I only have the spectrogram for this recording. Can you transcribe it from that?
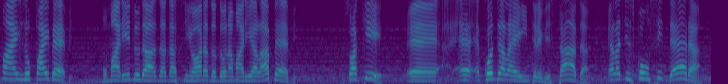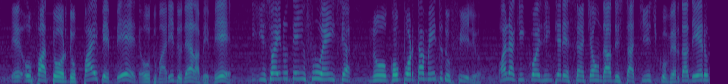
mas o pai bebe. O marido da, da, da senhora, da dona Maria lá, bebe. Só que, é, é, quando ela é entrevistada, ela desconsidera o fator do pai beber, ou do marido dela beber, isso aí não tem influência no comportamento do filho. Olha que coisa interessante, é um dado estatístico verdadeiro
